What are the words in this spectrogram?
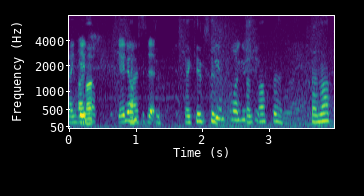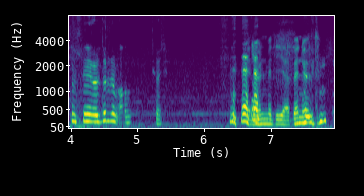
Ben geliyorum. Sen Geliyorum size. Sen kimsin? Kim Sen güçlü. ne yaptın? Sen ne yaptın? Seni öldürürüm. Al. Kaç. Ben ölmedi ya ben öldüm.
